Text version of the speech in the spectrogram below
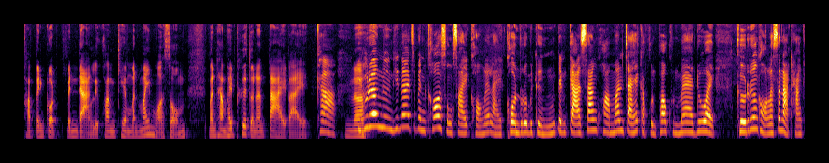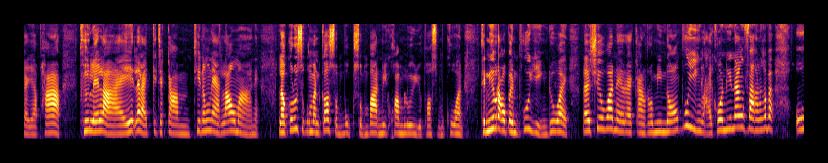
ความเป็นกรดเป็นด่างหรือความเค็มมันไม่เหมาะสม มันทำให้พืชตัวนั้นตายไป ค่ะนะอีกเรื่องหนึ่งที่น่าจะเป็นข้อสงสัยของหลาย ๆ คนรวมไปถึงเป็นการสร้างความมั่นใจให้กับคุณพ่อคุณแม่ด้วย คือเรื่องของลักษณะทางกายภาพ คือหลาย ๆ หลาย ๆ กิจกรรมที่น้องแนนเล่ามาเนี่ยเราก็รู้สึกว่ามันก็สมบุกสมบันมีความลุยอยู่พอสมควร ทีนี้เราเป็นผู้หญิงด้วย และเชื่อว่าในรายการเรามีน้องผู้หญิงหลายคนที่นั่งฟังแล้วก็แบบ โอ้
